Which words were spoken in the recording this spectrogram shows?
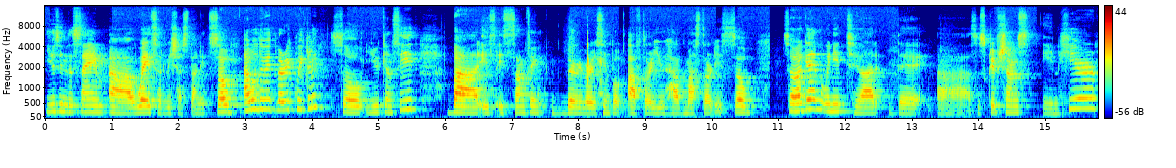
using the same uh, ways that we just done it. So I will do it very quickly so you can see it, but it's, it's something very, very simple after you have mastered this. So, so again, we need to add the uh, subscriptions in here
